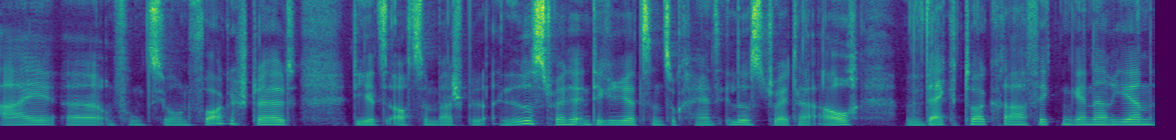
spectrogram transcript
AI-Funktionen äh, vorgestellt, die jetzt auch zum Beispiel in Illustrator integriert sind. So kann jetzt Illustrator auch Vektorgrafiken generieren.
